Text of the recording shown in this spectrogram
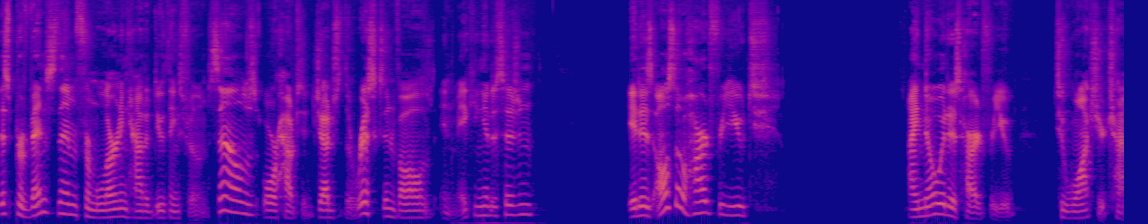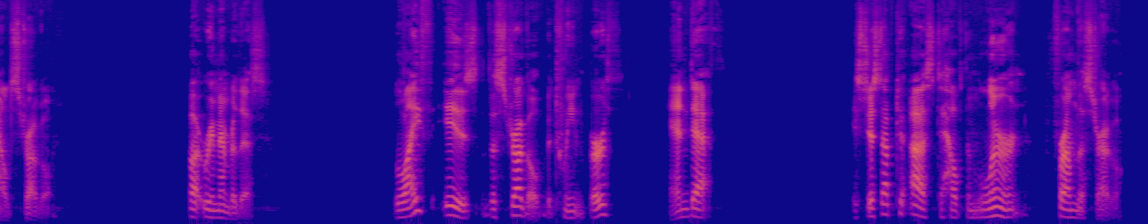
This prevents them from learning how to do things for themselves or how to judge the risks involved in making a decision. It is also hard for you to. I know it is hard for you to watch your child struggle. But remember this Life is the struggle between birth and death. It's just up to us to help them learn from the struggle.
